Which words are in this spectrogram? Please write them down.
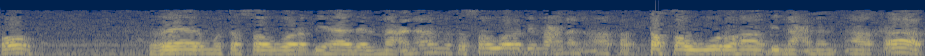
خوف غير متصورة بهذا المعنى متصورة بمعنى آخر. تصورها بمعنى آخر.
